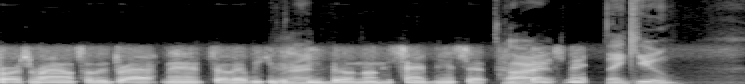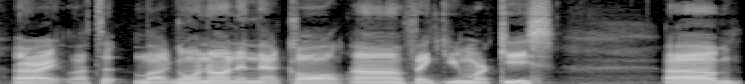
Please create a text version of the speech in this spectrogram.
first rounds for the draft, man, so that we can just right. keep building on the championship. All right. Thanks, Nick. Thank you. All right, lots of a lot going on in that call. Uh, thank you, Marquise. Um,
